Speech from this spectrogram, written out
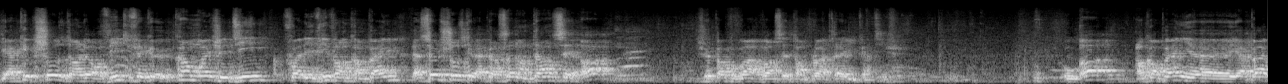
Il y a quelque chose dans leur vie qui fait que quand moi je dis qu'il faut aller vivre en campagne, la seule chose que la personne entend c'est « Oh, je ne vais pas pouvoir avoir cet emploi très lucratif ». Ou, oh, en campagne, il n'y a, pas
